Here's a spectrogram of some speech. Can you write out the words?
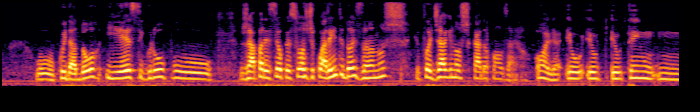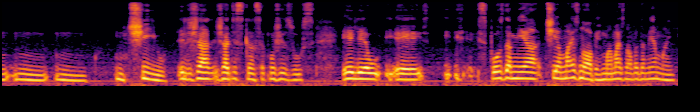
o cuidador, e esse grupo já apareceu pessoas de 42 anos que foi diagnosticada com Alzheimer. Olha, eu, eu, eu tenho um, um, um, um tio, ele já, já descansa com Jesus. Ele é o é, esposo da minha tia mais nova, irmã mais nova da minha mãe.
